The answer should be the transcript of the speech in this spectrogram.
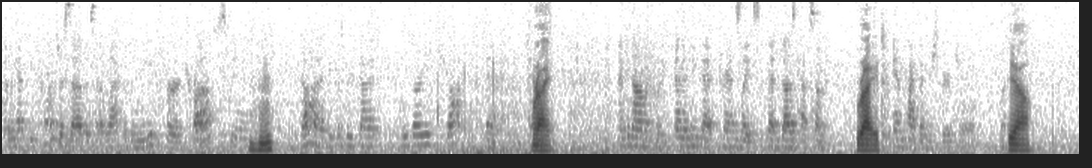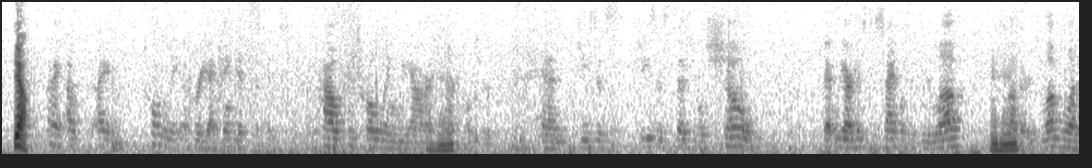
that we have to be conscious of is a lack of a need for trust in hmm God because we've got we've already got it Right. economically, and I think that translates. That does have some Right. impact on your spiritual. life. Yeah. Yeah. I, I, I totally agree. I think it's, it's how controlling we are in our culture. And Jesus, Jesus says we'll show that we are his disciples if we love Mhm. others, love one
